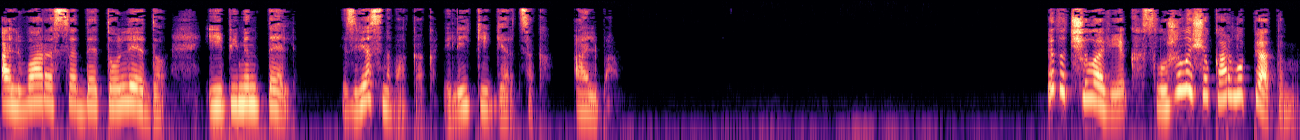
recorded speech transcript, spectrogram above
Альвареса де Толедо и Пиментель, известного как Великий герцог Альба. Этот человек служил еще Карлу V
